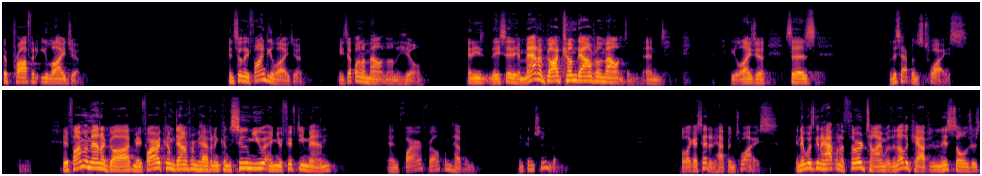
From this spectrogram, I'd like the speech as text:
the prophet Elijah. And so they find Elijah. He's up on a mountain on a hill. And he, they say to him, Man of God, come down from the mountain. And Elijah says, and this happens twice. If I'm a man of God, may fire come down from heaven and consume you and your 50 men. And fire fell from heaven and consumed them. Well, like I said, it happened twice. And it was going to happen a third time with another captain and his soldiers,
